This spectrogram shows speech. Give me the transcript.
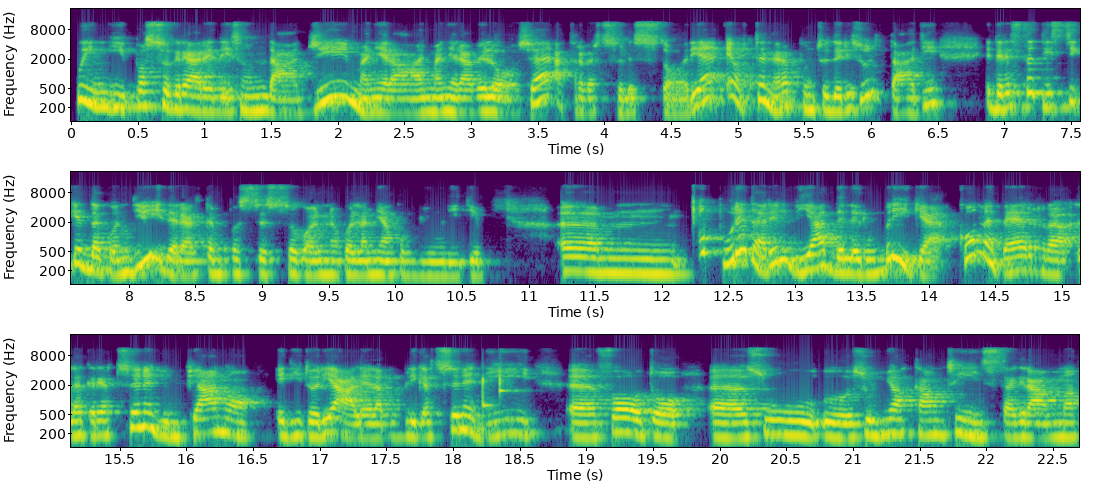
Quindi posso creare dei sondaggi in maniera, in maniera, veloce attraverso le storie e ottenere appunto dei risultati e delle statistiche da condividere al tempo stesso con, con la mia community um, oppure dare il via a delle rubriche, come per la creazione di un piano editoriale, la pubblicazione di eh, foto eh, su, uh, sul mio account Instagram,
